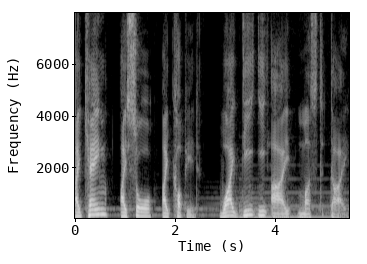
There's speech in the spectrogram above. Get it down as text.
I came, I saw, I copied. Why DEI must die.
